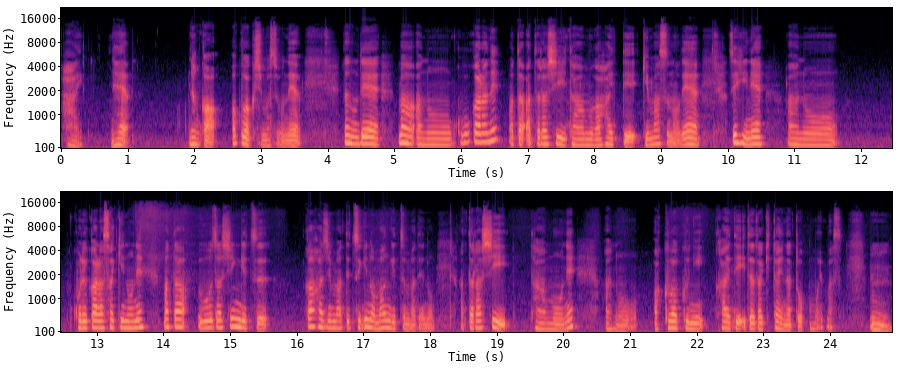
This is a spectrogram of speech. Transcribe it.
はいねなんかワクワクしますよね。なので、まあ、あのここからね、また新しいタームが入っていきますので、ぜひね、あのこれから先のね、また魚座新月が始まって次の満月までの新しいタームをねあのワクワクに変えていただきたいなと思います。うん、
